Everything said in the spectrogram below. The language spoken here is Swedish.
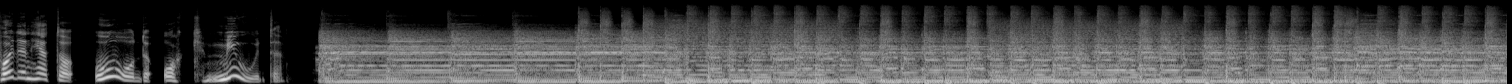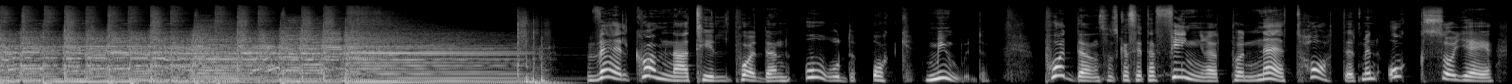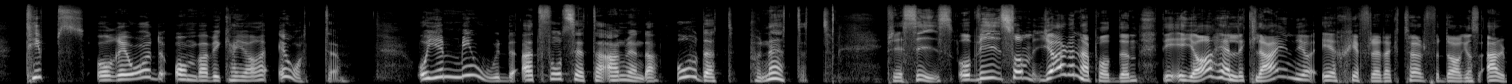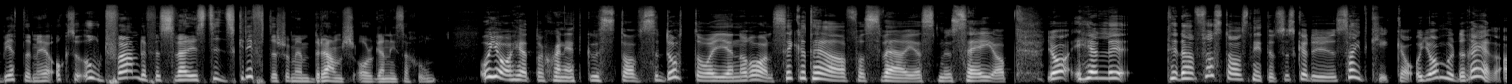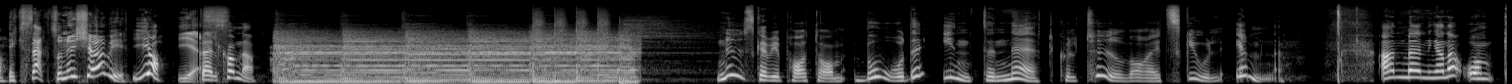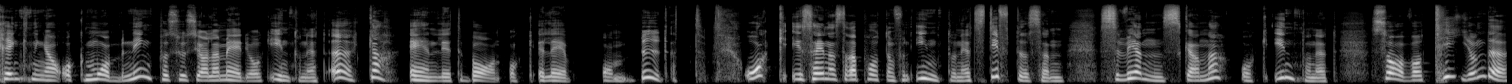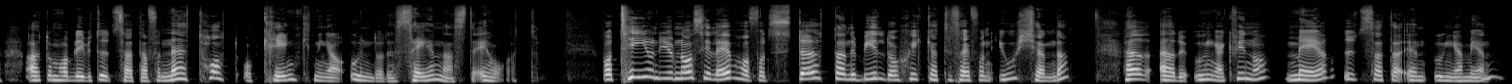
Podden heter Ord och mod. Välkomna till podden Ord och mod. Podden som ska sätta fingret på näthatet men också ge tips och råd om vad vi kan göra åt det. Och ge mod att fortsätta använda ordet på nätet. Precis, och vi som gör den här podden, det är jag, Helle Klein. Jag är chefredaktör för Dagens Arbete, men jag är också ordförande för Sveriges Tidskrifter som är en branschorganisation. Och jag heter Jeanette Gustavs dotter och är generalsekreterare för Sveriges museer. Ja, Helle, till det här första avsnittet så ska du ju sidekicka och jag modererar. Exakt, så nu kör vi! Ja, Yes. välkomna! Nu ska vi prata om, borde inte nätkultur vara ett skolämne? Anmälningarna om kränkningar och mobbning på sociala medier och internet ökar enligt Barn och elevombudet. Och i senaste rapporten från Internetstiftelsen Svenskarna och internet sa var tionde att de har blivit utsatta för näthat och kränkningar under det senaste året. Var tionde gymnasieelev har fått stötande bilder skickat till sig från okända. Här är det unga kvinnor mer utsatta än unga män.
